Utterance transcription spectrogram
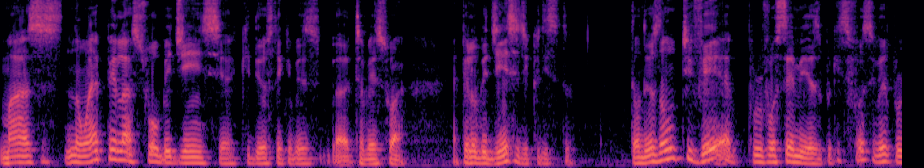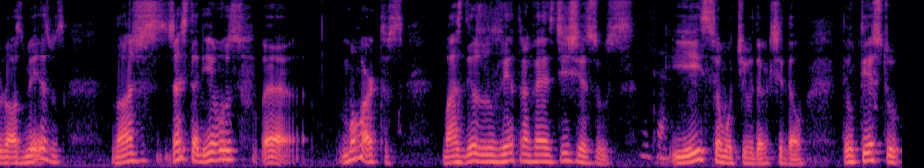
Mas não é pela sua obediência que Deus tem que eh, te abençoar, é pela obediência de Cristo. Então Deus não te vê por você mesmo, porque se fosse ver por nós mesmos, nós já estaríamos é, mortos mas Deus nos vê através de Jesus. Verdade. E isso é o motivo da gratidão. Tem um texto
